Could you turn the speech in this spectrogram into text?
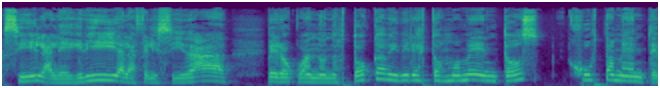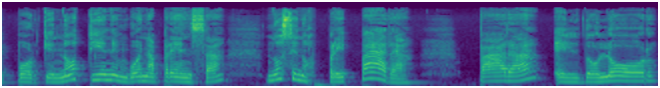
sí, la alegría, la felicidad, pero cuando nos toca vivir estos momentos, justamente porque no tienen buena prensa, no se nos prepara para el dolor,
